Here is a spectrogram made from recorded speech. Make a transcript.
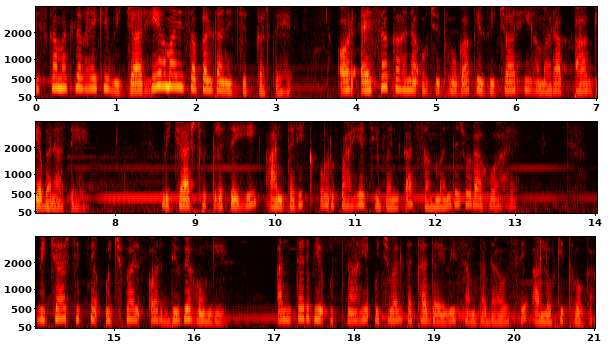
इसका मतलब है कि विचार ही हमारी सफलता निश्चित करते हैं। और ऐसा कहना उचित होगा कि विचार ही हमारा भाग्य बनाते हैं। विचार सूत्र से ही आंतरिक और बाह्य जीवन का संबंध जुड़ा हुआ है। विचार जितने उज्जवल और दिव्य होंगे, अंतर भी उतना ही उज्जवल तथा दैवी संपदाओं से आलोकित होगा,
